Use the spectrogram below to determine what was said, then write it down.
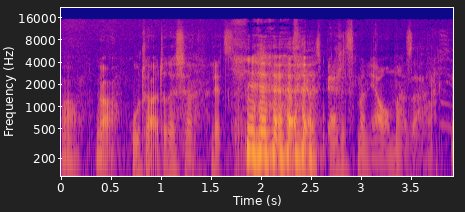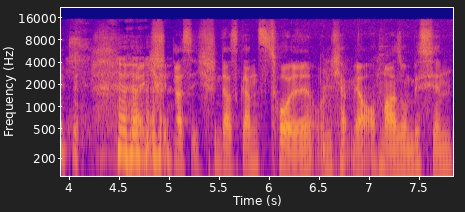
Wow, ja, gute Adresse letztendlich. Kann ich als Bertelsmann ja auch mal sagen. ich finde das, find das ganz toll und ich habe mir auch mal so ein bisschen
